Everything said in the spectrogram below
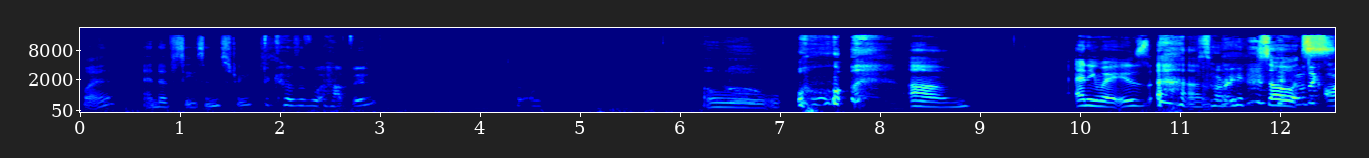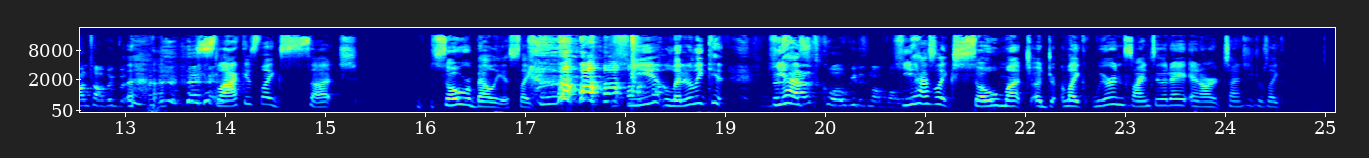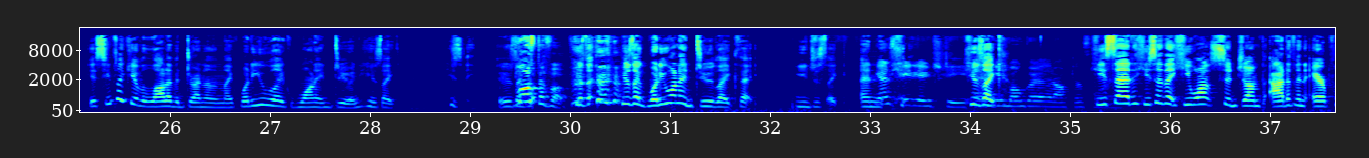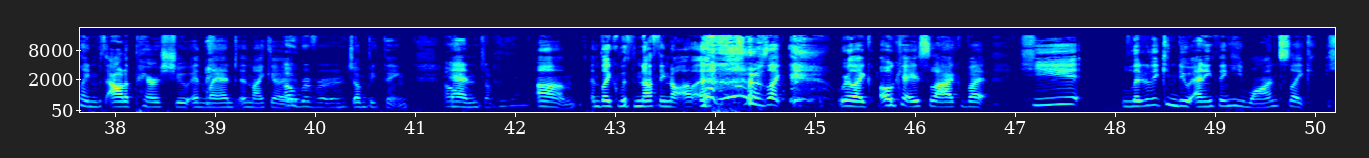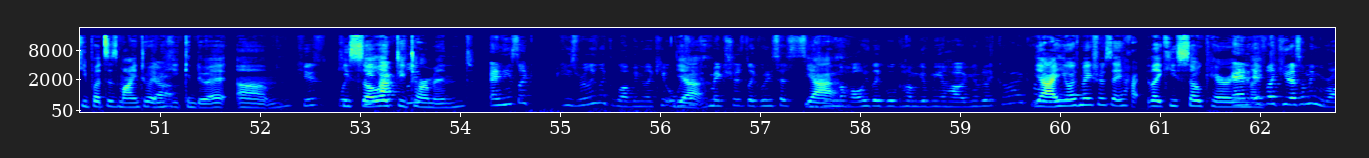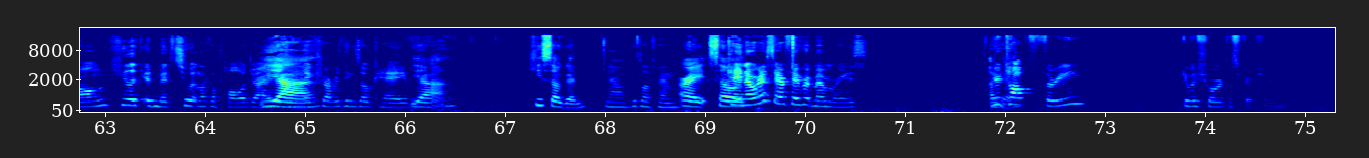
what? End of season streaks. because of what happened. They're all- Oh. um. Anyways, um, Sorry. So it was like on topic, but Slack is like such so rebellious. Like he literally can. The He has quo. He does not follow. he has like so much. Adre- like we were in science the other day, and our science teacher was like, "It seems like you have a lot of adrenaline. Like, what do you like want to do?" And he was like, "He's." It was Blow like, stuff up. he was like, he was like, "What do you want to do? Like that you just like." And He has he, ADHD. he was and like- he won't go to the doctor. For he it. said he said that he wants to jump out of an airplane without a parachute and land in like a oh, river. jumpy thing. Oh, and jumping thing? um and like with nothing on it was like we are like okay slack but he literally can do anything he wants like he puts his mind to it Yeah. and he can do it um He's he's so he like actually- determined and he's like he's really like loving. Like he always Yeah. like, makes sure like when he says see Yeah. me in the hall, he like will come give me a hug and he'll be like hi. Come yeah he always makes sure to say hi like he's so caring And like, if like he does something wrong, he like admits to it and like apologizes. Yeah. And make sure everything's okay. Like, yeah he's so good Yeah, we love him. all right so Okay, now we're gonna say our favorite memories. Your top three. Give a short description.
